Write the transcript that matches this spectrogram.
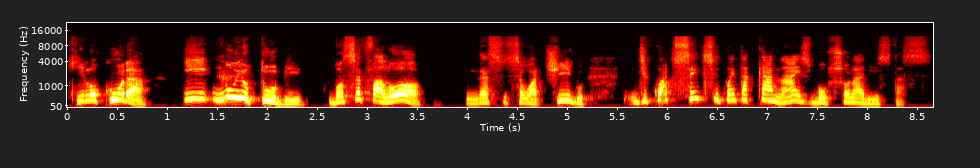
Que loucura! E no YouTube, você falou nesse seu artigo, de 450 canais bolsonaristas.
